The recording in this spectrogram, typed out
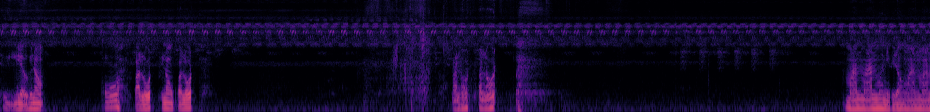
ถึงอีกแล้วพี่น้อง โอ้ปลาลดพี่น้องปลาลดปลาลดปลาลดมันมันมือนี่พี่น้องมันมัน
